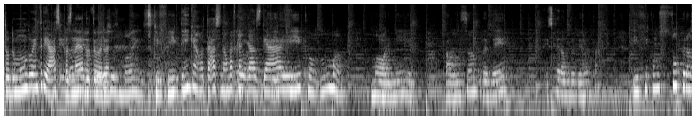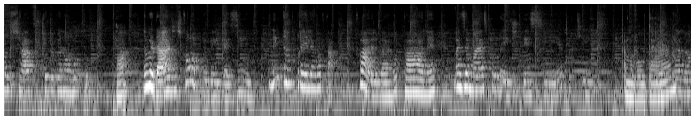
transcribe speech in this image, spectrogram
todo mundo entre aspas, né, eu doutora? vejo as mães que ficam Tem que arrotar, senão vai ficar engasgar que e. ficam uma, uma hora e meia balançando o bebê, esperando o bebê arrotar. E ficam super angustiados porque o bebê não arrotou, tá? Na verdade, a gente coloca o bebê em pezinho, nem tanto para ele arrotar. Claro, ele vai arrotar, né? Mas é mais pro leite descer, porque Pra não voltar. para não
